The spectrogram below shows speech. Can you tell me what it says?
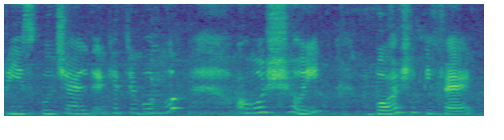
প্রি স্কুল চাইল্ডদের ক্ষেত্রে বলব, অবশ্যই বয়স একটি ফ্যাক্ট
